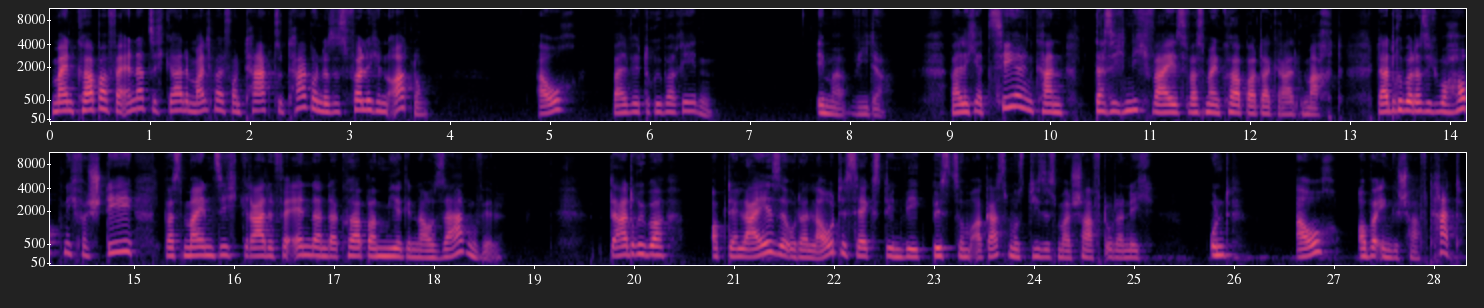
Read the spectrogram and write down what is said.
Mein Körper verändert sich gerade manchmal von Tag zu Tag und das ist völlig in Ordnung. Auch weil wir drüber reden immer wieder. Weil ich erzählen kann, dass ich nicht weiß, was mein Körper da gerade macht. Darüber, dass ich überhaupt nicht verstehe, was mein sich gerade verändernder Körper mir genau sagen will. Darüber, ob der leise oder laute Sex den Weg bis zum Orgasmus dieses Mal schafft oder nicht. Und auch, ob er ihn geschafft hat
